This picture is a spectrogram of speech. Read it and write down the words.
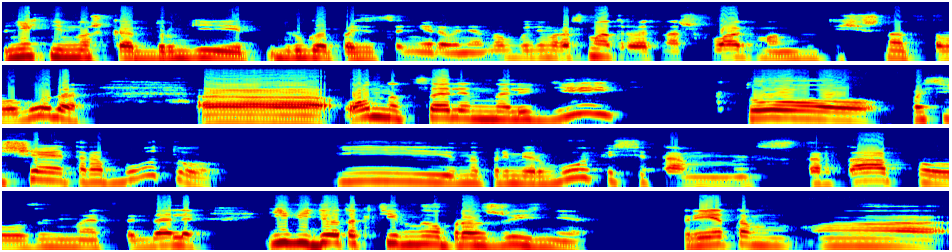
у них немножко другие, другое позиционирование, но будем рассматривать наш флагман 2016 года, он нацелен на людей, кто посещает работу и, например, в офисе, там, стартап занимается и так далее, и ведет активный образ жизни. При этом э,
